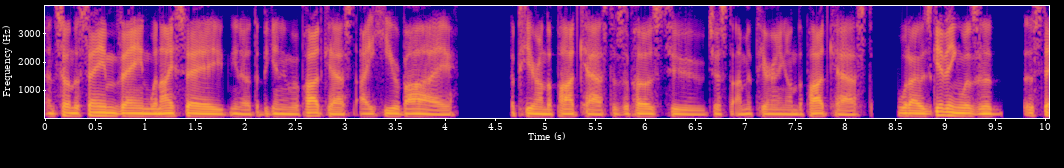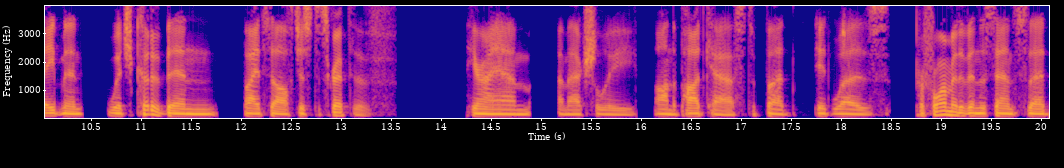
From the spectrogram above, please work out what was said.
And so, in the same vein, when I say, you know, at the beginning of the podcast, I hereby appear on the podcast, as opposed to just I'm appearing on the podcast, what I was giving was a, a statement which could have been by itself just descriptive. Here I am, I'm actually on the podcast, but it was performative in the sense that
